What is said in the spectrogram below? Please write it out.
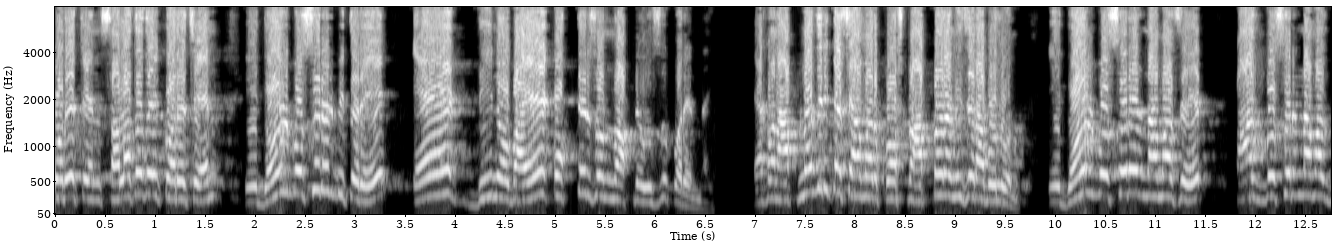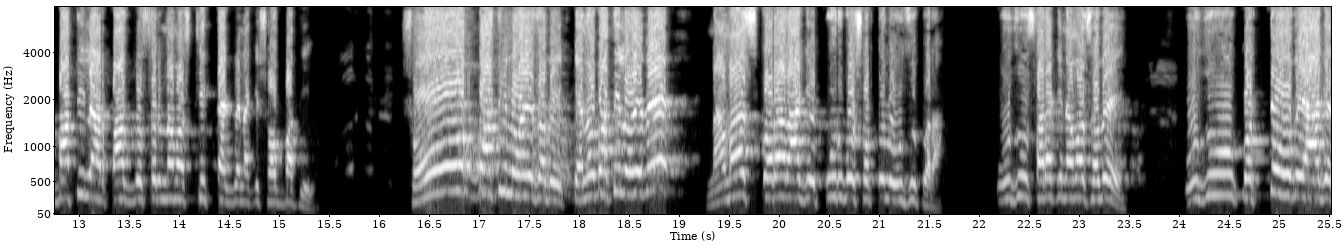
পড়েছেন, সালাত আদায় করেছেন, এই দশ বছরের ভিতরে এক দিনও বা এক অক্তের জন্য আপনি উজু করেন নাই। এখন আপনাদের কাছে আমার প্রশ্ন, আপনারা নিজেরা বলুন, এই দশ বছরের নামাজের পাঁচ বছরের নামাজ বাতিল আর পাঁচ বছরের নামাজ ঠিক থাকবে নাকি সব বাতিল? সব বাতিল হয়ে যাবে। কেন বাতিল হবে নামাজ করার আগে পূর্ব শর্ত হলো উজু করা। উজু ছাড়া কি নামাজ হবে? উজু করতে হবে আগে,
